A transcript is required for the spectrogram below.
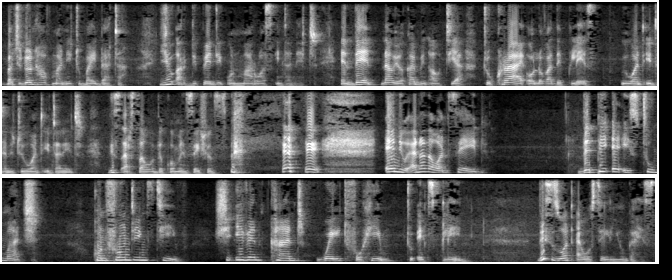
but you don't have money to buy data. You are depending on Marwa's internet. And then now you're coming out here to cry all over the place. We want internet, we want internet. These are some of the comment sections. anyway, another one said, The PA is too much. Confronting Steve, she even can't wait for him to explain. This is what I was telling you guys.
